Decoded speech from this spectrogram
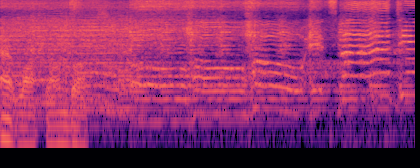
at Locked On Bucs. music playing in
